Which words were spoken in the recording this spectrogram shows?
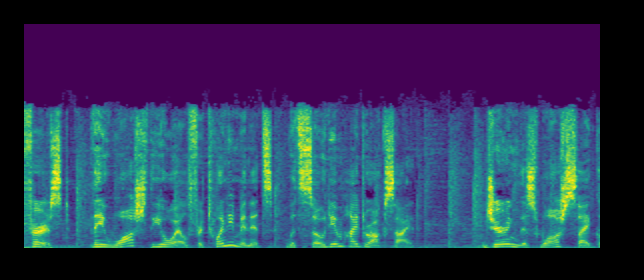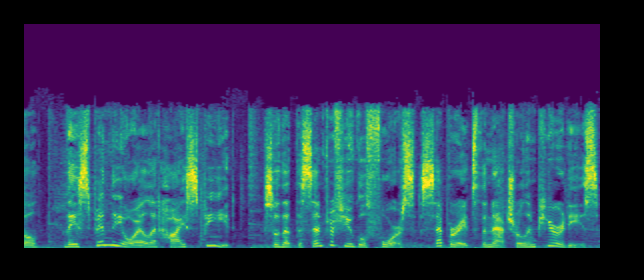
First, they wash the oil for 20 minutes with sodium hydroxide. During this wash cycle, they spin the oil at high speed so that the centrifugal force separates the natural impurities,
